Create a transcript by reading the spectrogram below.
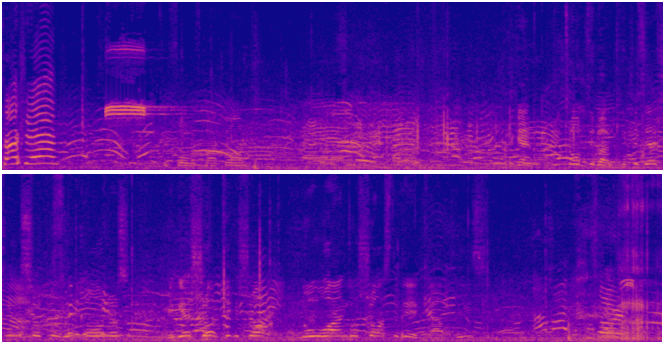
Touch in. Two back on. Again, we talked about keep possession in the circle, win corners. If you get a shot, take a shot. No low angle shots today, Cap, please. Sorry.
